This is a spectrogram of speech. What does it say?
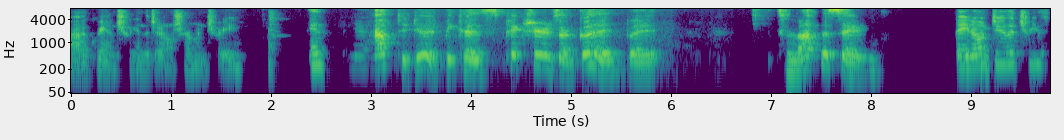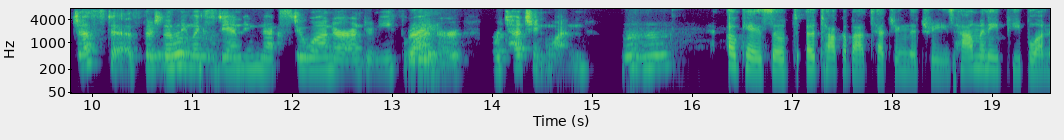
uh, grant tree and the general sherman tree and you have to do it because pictures are good but it's not the same they don't do the trees justice there's nothing mm-hmm. like standing next to one or underneath right. one or or touching one mm-hmm. Okay, so t- uh, talk about touching the trees. How many people on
